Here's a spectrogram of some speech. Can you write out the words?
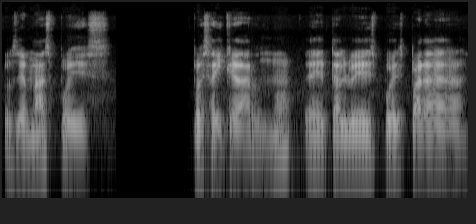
Los demás, pues, pues ahí quedaron, ¿no? Eh, tal vez, pues para,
